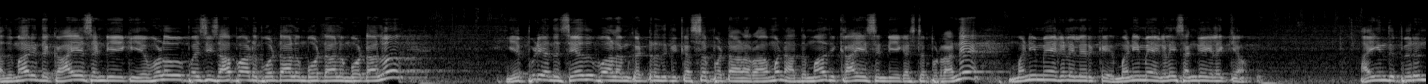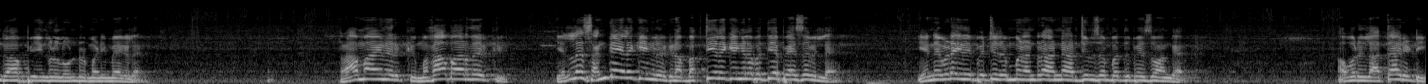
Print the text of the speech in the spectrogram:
அது மாதிரி இந்த காய சண்டிகைக்கு எவ்வளவு பசி சாப்பாடு போட்டாலும் போட்டாலும் போட்டாலும் எப்படி அந்த சேது பாலம் கட்டுறதுக்கு கஷ்டப்பட்டான ராமன் அது மாதிரி காய சண்டியை கஷ்டப்படுறான்னு மணிமேகலையில் இருக்குது மணிமேகலை சங்க இலக்கியம். ஐந்து பெருங்காப்பியங்களுள் ஒன்று மணிமேகலை. ராமாயணம் இருக்குது மகாபாரதம் இருக்குது எல்லாம் சங்க இலக்கியங்கள் இருக்குது நான் பக்தி இலக்கியங்களை பற்றியே பேசவில்லை. என்னை விட இதை பற்றி ரொம்ப நன்றாக அண்ணன் அர்ஜுன் சம்பத்து பேசுவாங்க. அவர் இதில் அத்தாரிட்டி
